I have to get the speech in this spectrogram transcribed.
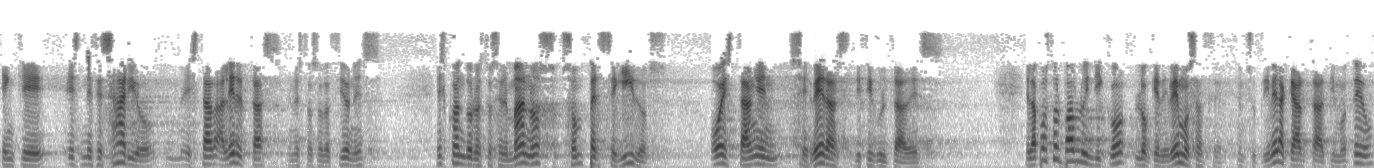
en que es necesario estar alertas en nuestras oraciones es cuando nuestros hermanos son perseguidos o están en severas dificultades. El apóstol Pablo indicó lo que debemos hacer en su primera carta a Timoteo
